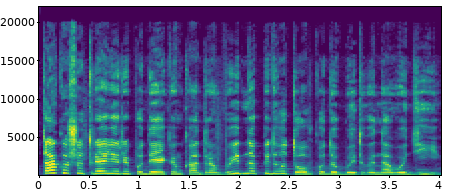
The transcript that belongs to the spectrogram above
Також у трейлері по деяким кадрам видно підготовку до битви на воді.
